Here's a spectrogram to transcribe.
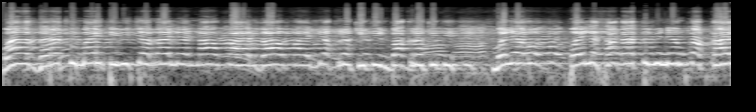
माझ्या घरातली माहिती विचार राहिले नाव काय गाव काय लेकरं किती बाकरं किती? मला हो, पहिले सांगा तुम्ही नेमका काय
